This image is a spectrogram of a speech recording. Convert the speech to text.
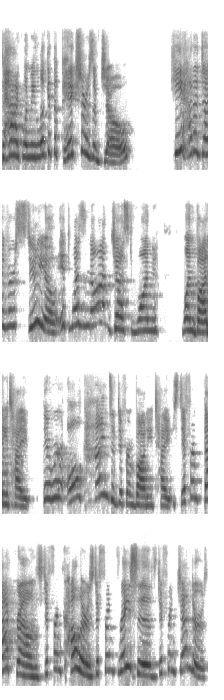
back when we look at the pictures of joe he had a diverse studio it was not just one one body type there were all kinds of different body types different backgrounds different colors different races different genders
